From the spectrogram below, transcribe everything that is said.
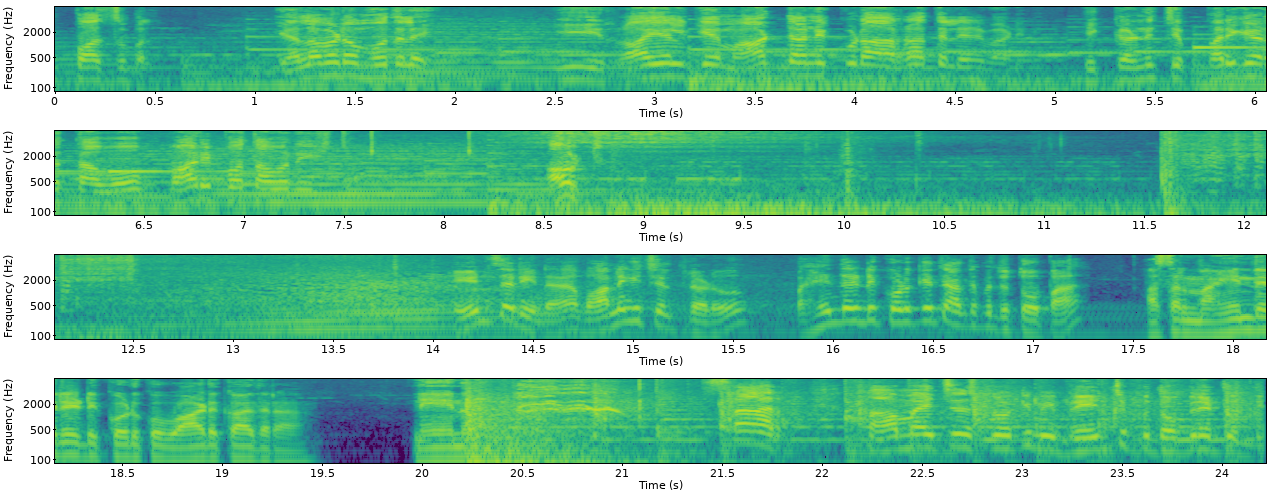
ఇంపాసిబుల్ గెలవడం వదిలే. ఈ రాయల్ గేమ్ ఆడడానికి కూడా అర్హత లేని వాడివి. ఇక్కడి నుంచి పరిగెడతావో పారిపోతావో నీ ఇష్టం. అవుట్ ఏంటి సార్ ఈయన? వార్నింగ్ ఇచ్చి వెళ్తున్నాడు. మహేందర్ రెడ్డి కొడుకైతే అంత పెద్ద తోపా? అసలు మహేందర్ రెడ్డి కొడుకు వాడు కాదురా. నేను. సార్ ఆ అమ్మాయి ఇచ్చిన స్ట్రోక్ మీ బ్రెయిన్ చిప్ దొబ్బినట్టుంది.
